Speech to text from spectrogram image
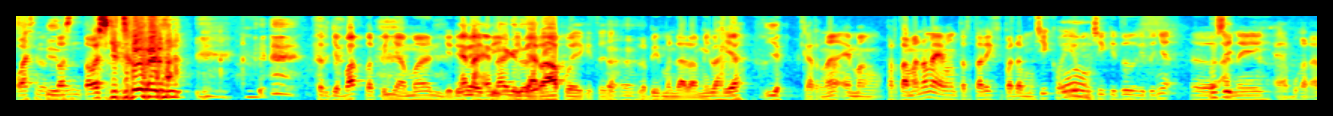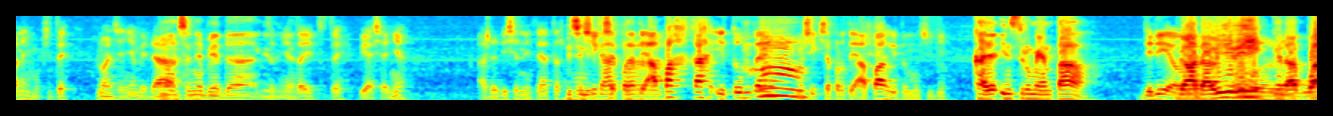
Was nentos-nentos gitu. terjebak tapi nyaman. Jadi weh, Enak-enak di, gitu. digarap weh gitu. Lebih mendalami lah ya. Iya. karena emang pertama nama emang tertarik kepada musik kok iya Hmm. musik itu gitunya eh, Musik. aneh eh bukan aneh maksudnya nuansanya beda Nuansanya beda gitu. ternyata itu teh biasanya ada di seni teater Di musik teater. seperti apakah itu teh Mm-mm. musik seperti apa gitu maksudnya Kayak instrumental. jadi nggak oh, ada lirik, oh, nggak ada apa.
